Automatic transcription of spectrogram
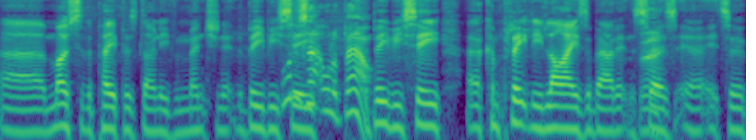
Mm. Uh, most of the papers don't even mention it. The BBC. What is that all about? The BBC uh, completely lies about it and Right. says uh, it's a,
